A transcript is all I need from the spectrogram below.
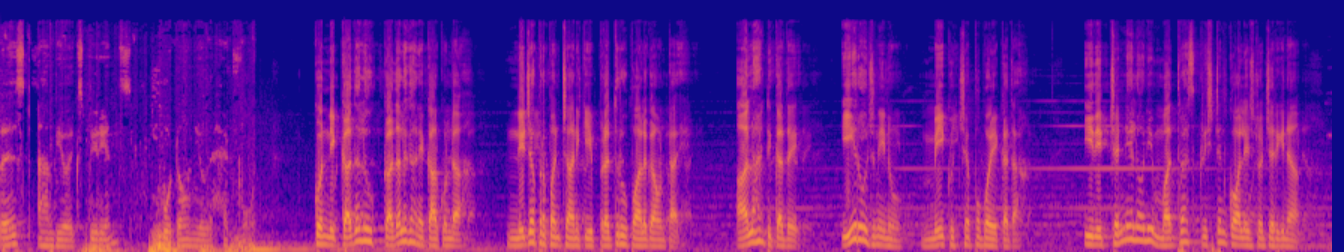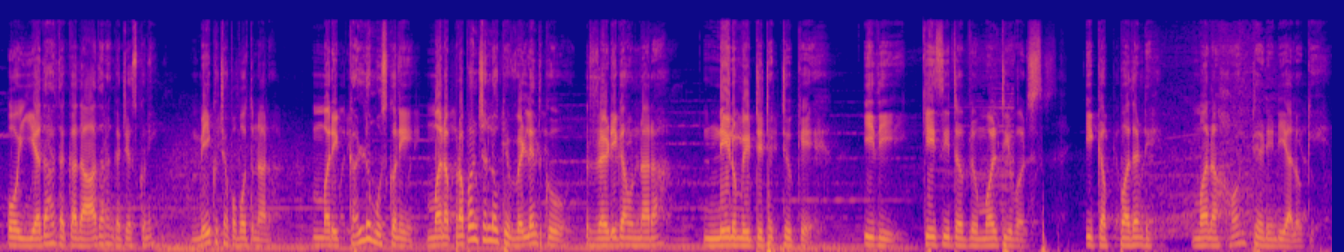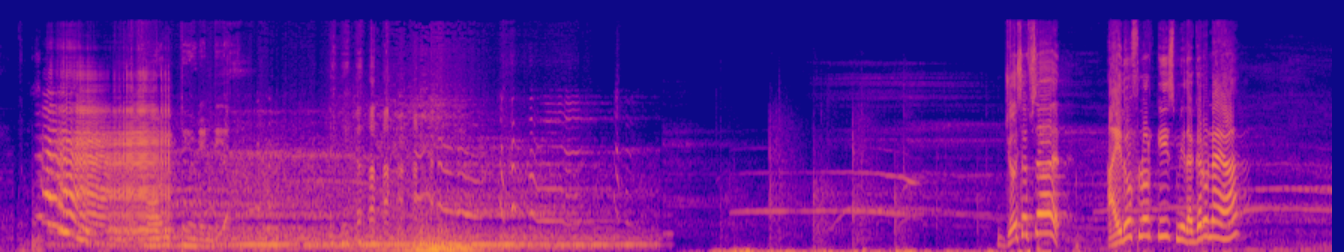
Best ఆంబియో experience put on your headphone కొన్ని కథలు కథలుగానే కాకుండా నిజ ప్రపంచానికి ప్రతిరూపాలుగా ఉంటాయి. అలాంటి కథే ఈరోజు నేను మీకు చెప్పబోయే కథ. ఇది చెన్నైలోని మద్రాస్ క్రిస్టియన్ కాలేజ్లో జరిగిన ఓ యథార్థ కథ ఆధారంగా చేసుకుని మీకు చెప్పబోతున్నాను. మరి కళ్ళు మూసుకొని మన ప్రపంచంలోకి వెళ్ళేందుకు రెడీగా ఉన్నారా? నేను మీ డిటెక్టివ్ కే ఇది కేసీడబ్ల్యూ మల్టీవర్స్. ఇక పదండి మన హాంటెడ్ ఇండియాలోకి హాంటెడ్ ఇండియా జోసెఫ్ సార్ ఐదో ఫ్లోర్ కీస్ మీ దగ్గర ఉన్నాయా?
